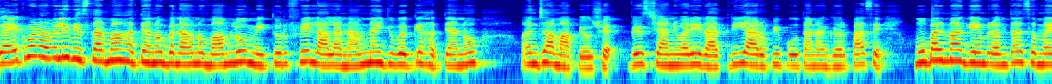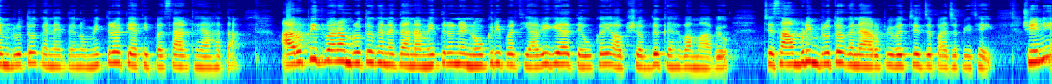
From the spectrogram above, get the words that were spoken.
ગાયકવાડ હવેલી વિસ્તારમાં હત્યાનો બનાવનો મામલો મિતુર્ફે લાલા નામના યુવકે હત્યાનો અંજામ આપ્યો છે. વીસ જાન્યુઆરી રાત્રિ આરોપી પોતાના ઘર પાસે મોબાઈલમાં ગેમ રમતા સમયે મૃતક અને તેનો મિત્ર ત્યાંથી પસાર થયા હતા. આરોપી દ્વારા મૃતક અને તેના મિત્રને નોકરી પરથી આવી ગયા તેવું કંઈ અપશબ્દ કહેવામાં આવ્યો, જે સાંભળી મૃતક અને આરોપી વચ્ચે ઝપાઝપી થઈ. જેની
